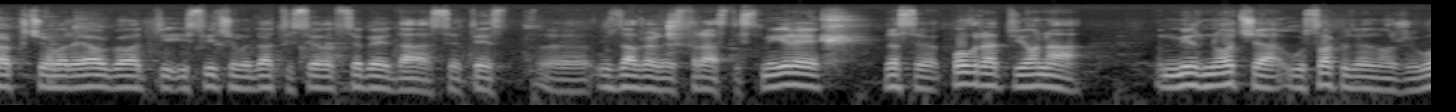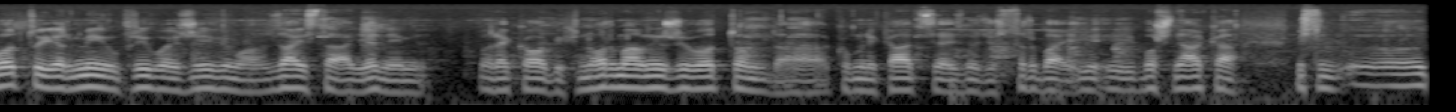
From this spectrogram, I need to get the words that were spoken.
kako ćemo reagovati i svi ćemo dati sve od sebe da se te uh, strasti smiri mire, da se povrati ona mirnoća u svakodnevnom životu, jer mi u Priboj živimo zaista jednim, rekao bih, normalnim životom, da komunikacija između Srba i Bošnjaka, mislim, e,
